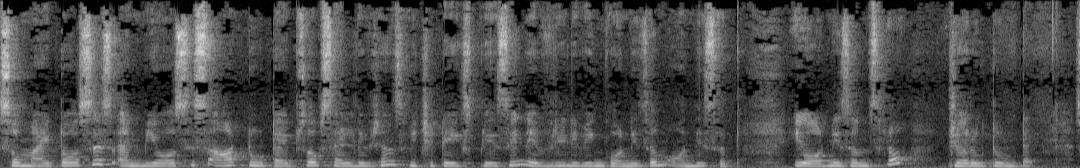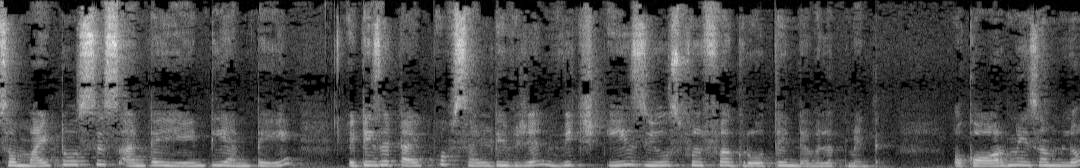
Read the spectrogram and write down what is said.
so mitosis and meiosis are two types of cell divisions which takes place in every living organism on this earth ఈ ఆర్నిజమ్స్లో జరుగుతూ ఉంటాయి సో మైటోసిస్ అంటే ఏంటి అంటే it is a type of cell division which is useful for growth and development ఒక ఆర్గనిజంలో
